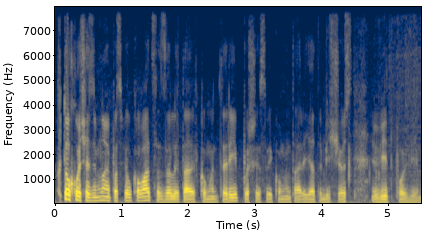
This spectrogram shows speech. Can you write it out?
Хто хоче зі мною поспілкуватися, залітай в коментарі, пиши свій коментар, я тобі щось відповім.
